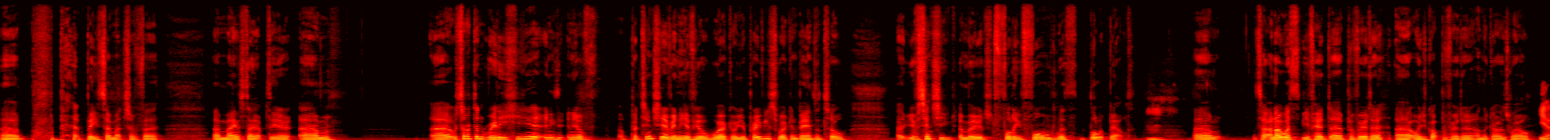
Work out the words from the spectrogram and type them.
uh, be so much of a, a mainstay up there. Um, uh, we sort of didn't really hear any, any of potentially of any of your work or your previous work in bands until uh, you've essentially emerged fully formed with Bulletbelt. Mm. Um, so I know with you've had uh, Perverter, uh, or you've got Perverter on the go as well. Yeah.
